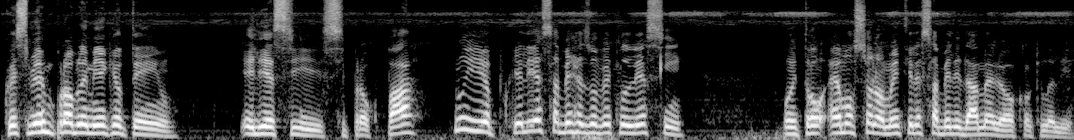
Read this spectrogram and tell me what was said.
com esse mesmo probleminha que eu tenho, ele ia se, se preocupar? Não ia, porque ele ia saber resolver aquilo ali assim. Ou então, emocionalmente, ele ia saber lidar melhor com aquilo ali.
